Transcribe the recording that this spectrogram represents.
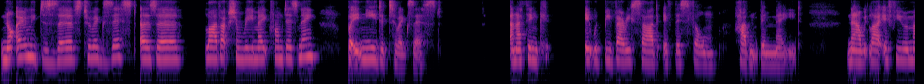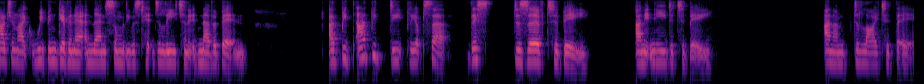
not only deserves to exist as a live action remake from Disney, but it needed to exist and I think it would be very sad if this film hadn't been made. Now, like if you imagine like we've been given it and then somebody was hit delete and it had never been, I'd be I'd be deeply upset. This deserved to be, and it needed to be, and I'm delighted that it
